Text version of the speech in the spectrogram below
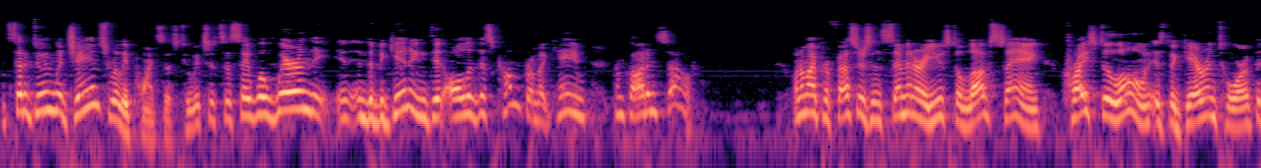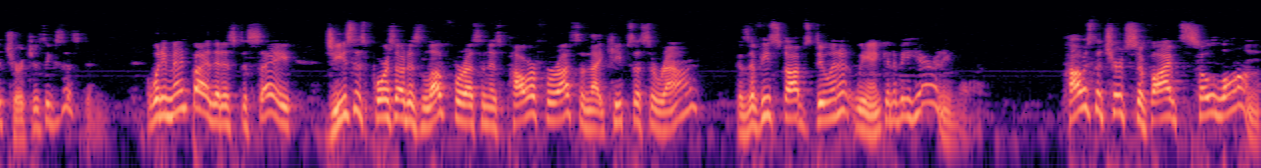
Instead of doing what James really points us to, which is to say, well, where in the, in, in the beginning did all of this come from? It came from God himself. One of my professors in seminary used to love saying, Christ alone is the guarantor of the church's existence. What he meant by that is to say, Jesus pours out his love for us and his power for us, and that keeps us around. Because if he stops doing it, we ain't going to be here anymore. How has the church survived so long?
